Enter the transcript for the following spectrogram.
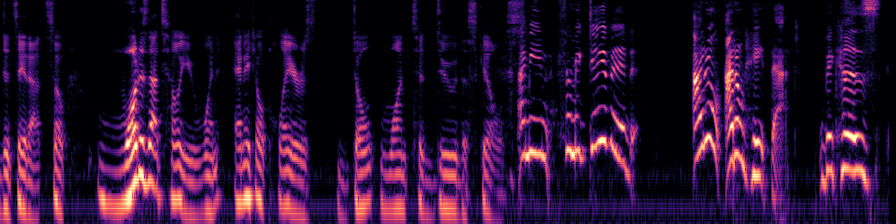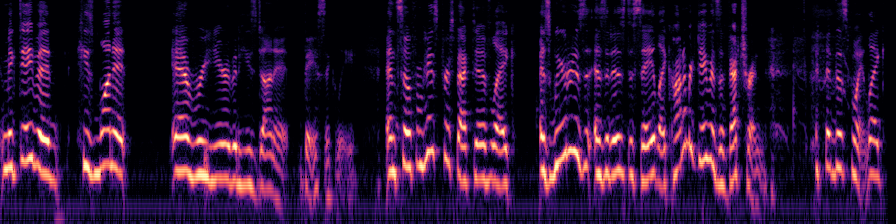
did say that. So, what does that tell you when NHL players don't want to do the skills? I mean, for McDavid, I don't I don't hate that because McDavid he's won it every year that he's done it basically. And so from his perspective, like as weird as, as it is to say, like Connor McDavid's a veteran at this point. Like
